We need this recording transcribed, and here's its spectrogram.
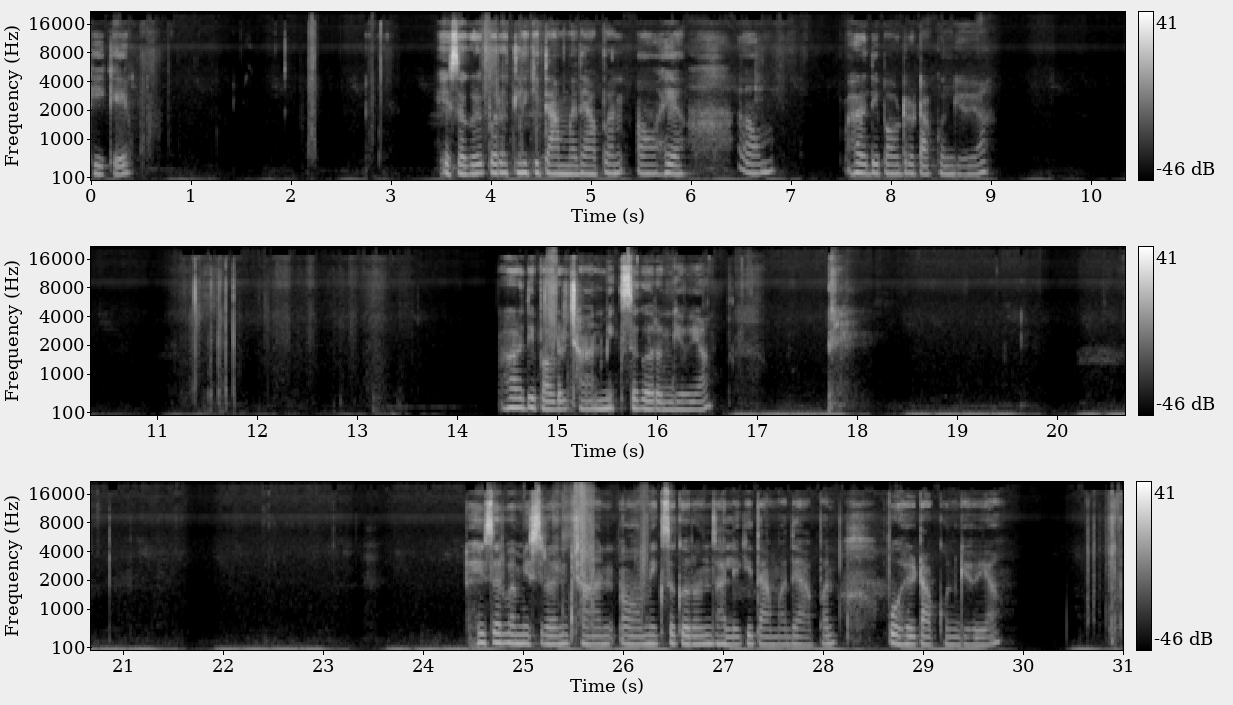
ठीक आहे. हे सगळे परतले की त्यामध्ये आपण हे हळदी पावडर टाकून घेऊया. हळदी पावडर छान मिक्स करून घेऊया. हे सर्व मिश्रण छान मिक्स करून झाले की त्यामध्ये आपण पोहे टाकून घेऊया.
